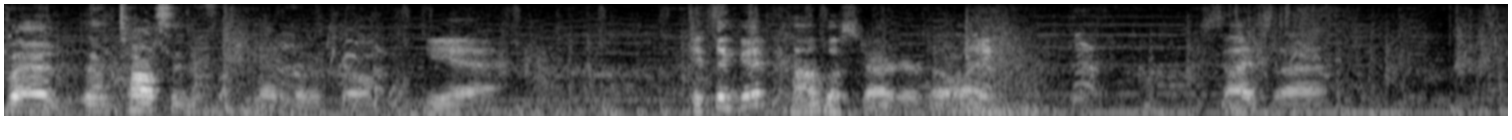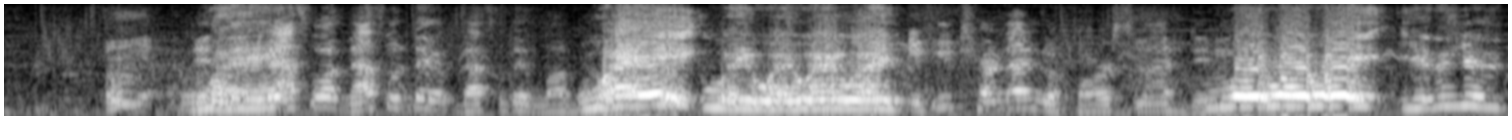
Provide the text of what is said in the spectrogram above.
But in tossing, it's like never gonna kill. Yeah. It's a good combo starter, but like, besides that. Yeah, Wait. is, that's what that's what they that's what they love. about Wait, wait, wait, wait, wait. If you turn that into a forward smash, didn't Wait, wait, wait! You're you're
